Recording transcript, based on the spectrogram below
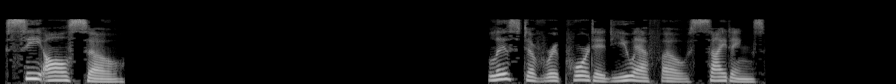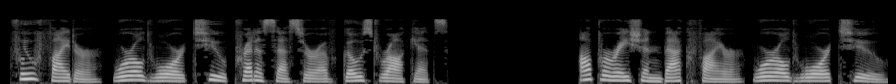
See also List of reported UFO sightings. Foo Fighter, World War II predecessor of Ghost rockets. Operation Backfire, World War II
